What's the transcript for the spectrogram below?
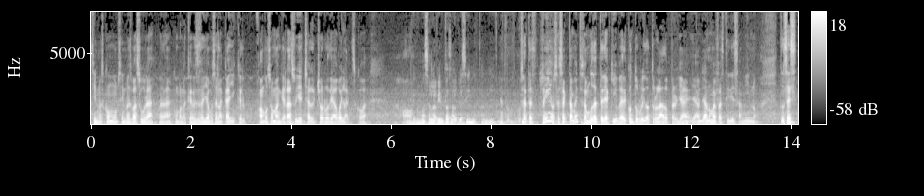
Si no es como, si no es basura, ¿verdad? Como la que a veces hallamos en la calle, que el famoso manguerazo y echa el chorro de agua y la escoba. Que nomás se la avientas al vecino también. O sea, sí, o sea, exactamente. O sea, múdate de aquí, ve con tu ruido a otro lado, pero ya, ya, ya no me fastidies a mí, ¿no? Entonces,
